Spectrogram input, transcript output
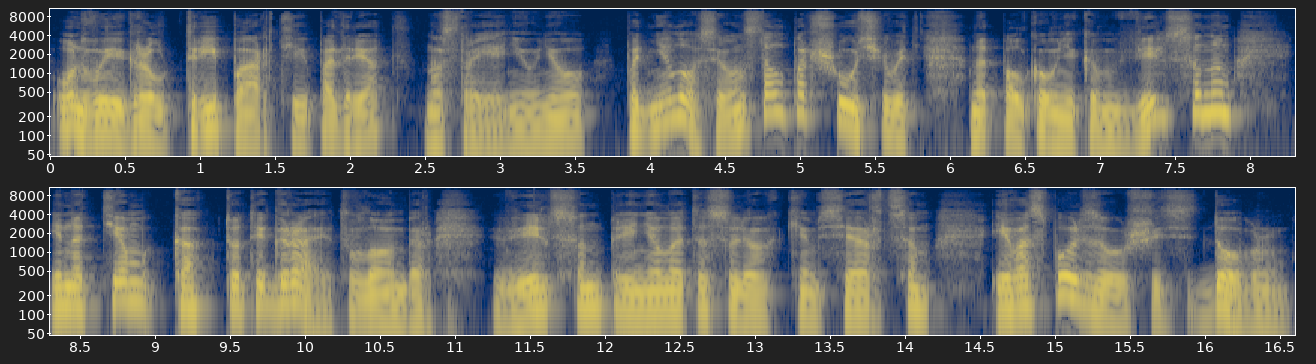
Он выиграл три партии подряд, настроение у него поднялось, и он стал подшучивать над полковником Вильсоном и над тем, как тот играет в ломбер. Вильсон принял это с легким сердцем и, воспользовавшись добрым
